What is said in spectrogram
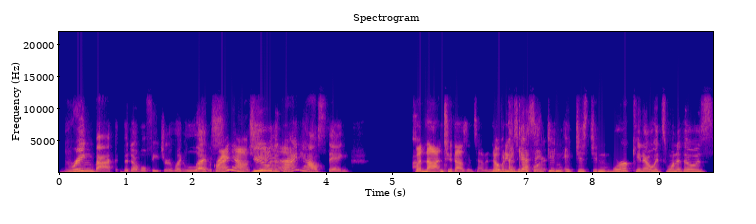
Bring back the double feature. Like, let's Grindhouse. do the grindhouse thing. But not in 2007. Nobody was. here guess for it didn't, it just didn't work. You know, it's one of those,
